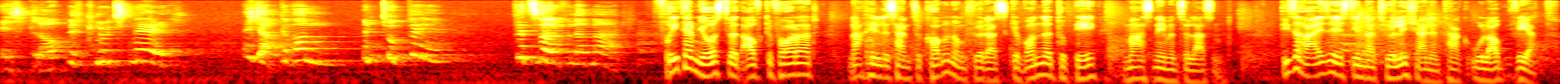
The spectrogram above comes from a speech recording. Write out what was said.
Ich glaub, mich knutscht nicht. Ich hab gewonnen. Ein Toupet. Für 1200 Mark. Friedhelm Joost wird aufgefordert, nach Hildesheim zu kommen, um für das gewonnene Toupet Maß nehmen zu lassen. Diese Reise ist ihm natürlich einen Tag Urlaub wert.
